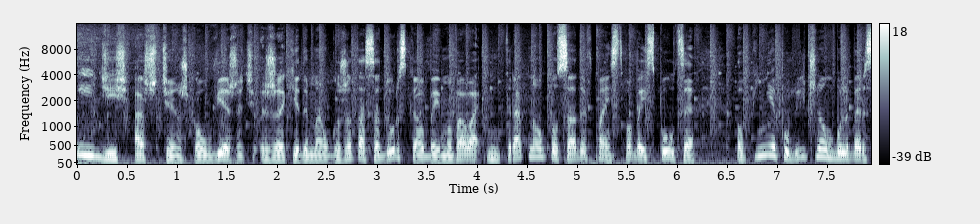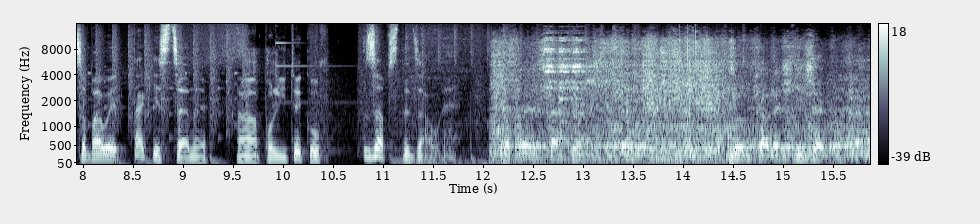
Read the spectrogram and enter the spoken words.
I dziś aż ciężko uwierzyć, że kiedy Małgorzata Sadurska obejmowała intratną posadę w państwowej spółce, opinię publiczną bulwersowały takie sceny, a polityków zawstydzały. To jest takie córka leśniczego.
